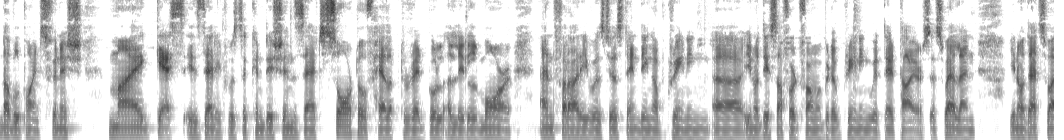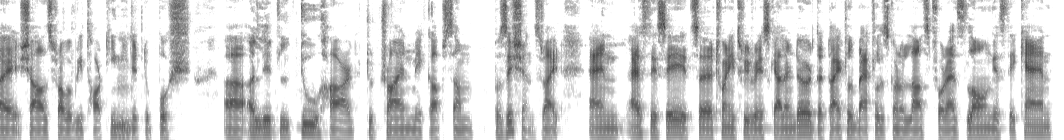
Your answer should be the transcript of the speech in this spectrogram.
double points finish. My guess is that it was the conditions that sort of helped Red Bull a little more, and Ferrari was just ending up graining. Uh, you know, they suffered from a bit of graining with their tires as well, and you know that's why Charles probably thought he mm. needed to push uh, a little too hard to try and make up some positions, right? And as they say, it's a 23 race calendar. The title battle is going to last for as long as they can.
